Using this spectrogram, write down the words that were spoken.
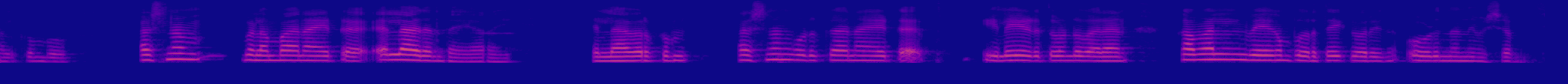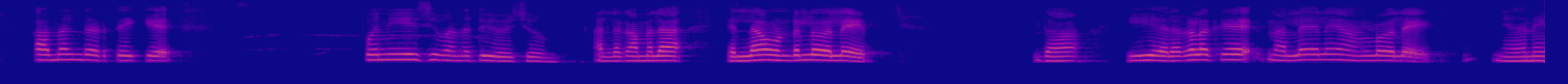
നിൽക്കുമ്പോൾ ഭക്ഷണം വിളമ്പാനായിട്ട് എല്ലാവരും തയ്യാറായി. എല്ലാവർക്കും ഭക്ഷണം കൊടുക്കാനായിട്ട് ഇലയെടുത്തുകൊണ്ട് വരാൻ കമലൻ വേഗം പുറത്തേക്ക് ഓടുന്ന നിമിഷം. കമലിന്റെ അടുത്തേക്ക് പൊന്നിയേച്ചി വന്നിട്ട് ചോദിച്ചു അല്ല കമല എല്ലാം ഉണ്ടല്ലോ അല്ലേ? ഇതാ ഈ ഇലകളൊക്കെ നല്ല ഇലയാണല്ലോ അല്ലേ? ഞാനേ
